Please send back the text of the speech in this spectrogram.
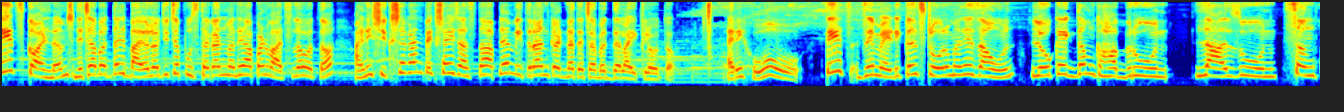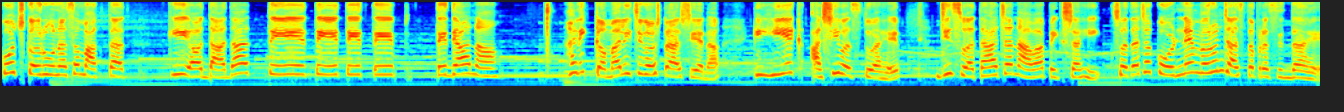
तेच कॉन्डम्स ज्याच्याबद्दल बायोलॉजीच्या पुस्तकांमध्ये आपण वाचलं होतं आणि शिक्षकांपेक्षाही जास्त आपल्या मित्रांकडनं त्याच्याबद्दल ऐकलं होतं. अरे हो तेच जे मेडिकल स्टोअरमध्ये जाऊन लोक एकदम घाबरून लाजून संकोच करून असं मागतात की दादा ते ते ते ते ते द्या ना. आणि कमालीची गोष्ट अशी आहे ना की ही एक अशी वस्तू आहे जी स्वतःच्या नावापेक्षाही स्वतःच्या कोडनेमवरून जास्त प्रसिद्ध आहे.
